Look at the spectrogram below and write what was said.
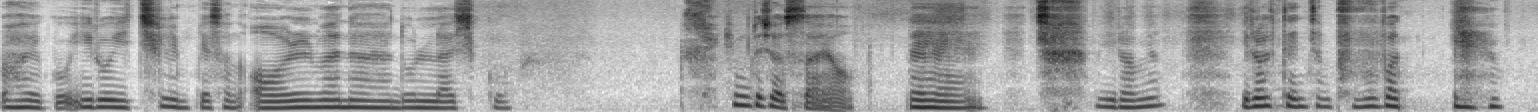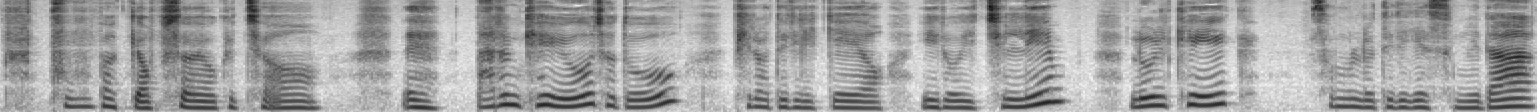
아이고, 1527님께서는 얼마나 놀라시고 힘드셨어요. 네. 참, 이러면, 이럴 땐 참 부부밖에, 부부밖에 없어요. 그쵸? 네. 빠른 쾌유 저도 빌어 드릴게요. 1527 님, 롤케이크 선물로 드리겠습니다.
